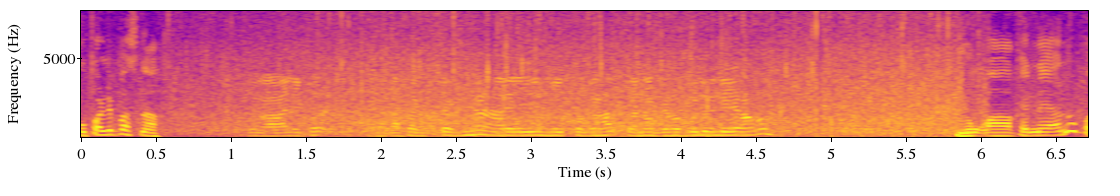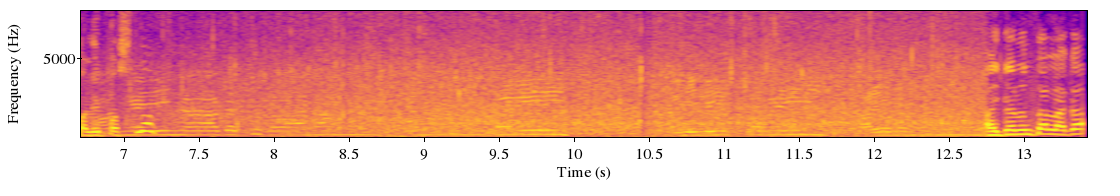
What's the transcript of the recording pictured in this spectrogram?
O palipas na. Kung ali ko, nakasagsag na ay may paghahat ka naghabululi ako. Yung akin na ano, palipas na. Ngayon na agad ko. Gawa ng... Pa rin. Ayaw naman Ay, ganun talaga.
